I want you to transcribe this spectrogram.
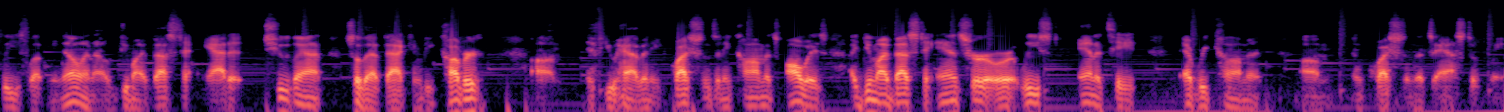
please let me know and I'll do my best to add it to that so that that can be covered. Um, if you have any questions, any comments, always, I do my best to answer or at least annotate every comment um, and question that's asked of me.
